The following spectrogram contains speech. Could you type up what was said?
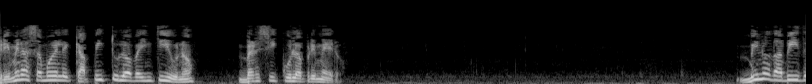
Primera Samuel capítulo 21, versículo primero. Vino David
